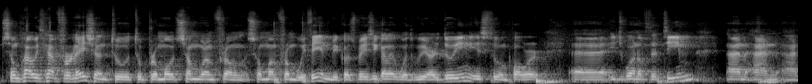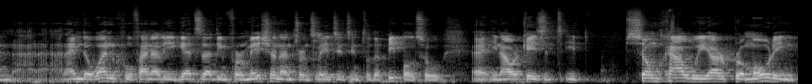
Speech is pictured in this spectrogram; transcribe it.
somehow it has relation to, to promote someone from someone from within because basically what we are doing is to empower uh, each one of the team. And, and, and, and I'm the one who finally gets that information and translates it into the people. So uh, in our case it, it somehow we are promoting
